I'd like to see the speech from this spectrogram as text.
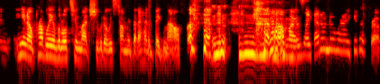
and, you know probably a little too much. She would always tell me that i had a big mouth. And, um, i was like i don't know where i get it from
